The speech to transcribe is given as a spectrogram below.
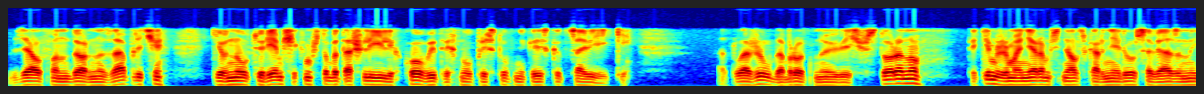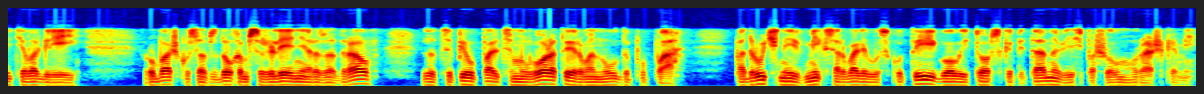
Взял Фондорна за плечи, кивнул тюремщикам, чтобы отошли, и легко вытряхнул преступника из коцовейки. Отложил добротную вещь в сторону, таким же манером снял с Корнелиуса вязаный телогрей — Рубашку со вздохом сожаления разодрал, зацепил пальцем у ворота и рванул до пупа. Подручные вмиг сорвали лоскуты, и голый торс капитана весь пошел мурашками.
